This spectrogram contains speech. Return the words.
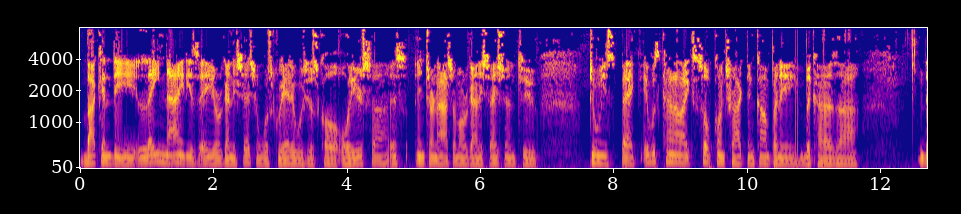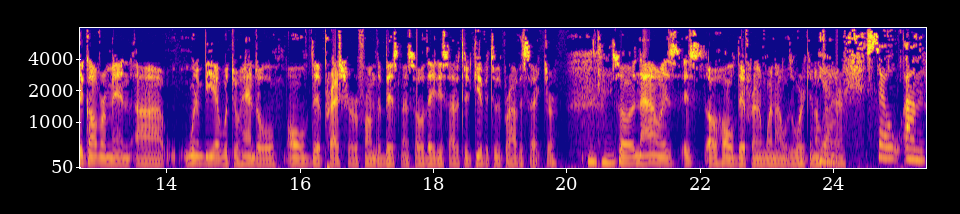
back in the late '90s, a organization was created which is called OIRSA. It's international organization to to inspect. It was kind of like subcontracting company because. Uh, the government uh, wouldn't be able to handle all the pressure from the business, so they decided to give it to the private sector. Okay. So now is is a whole different when I was working over Yeah. there. So, um,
